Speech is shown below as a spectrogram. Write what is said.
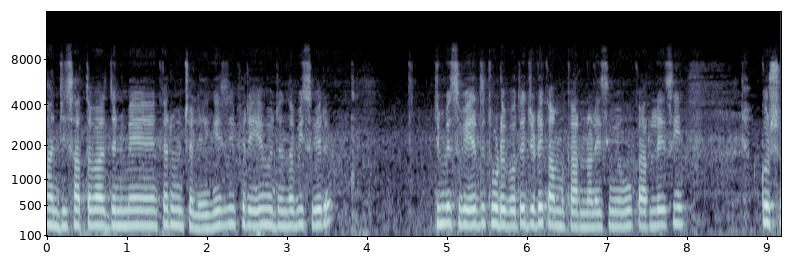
ਹਾਂਜੀ, ਸੱਤ ਵਜੇ ਨੂੰ ਮੈਂ ਘਰੋਂ ਚਲੇ ਗਈ ਸੀ, ਫਿਰ ਇਹ ਹੋ ਜਾਂਦਾ ਵੀ ਸਵੇਰੇ ਜਿਵੇਂ ਸਵੇਰ ਦੇ ਥੋੜ੍ਹੇ ਬਹੁਤੇ ਜਿਹੜੇ ਕੰਮ ਕਰਨ ਵਾਲੇ ਸੀ ਮੈਂ ਉਹ ਕਰ ਲਏ ਸੀ। ਕੁਛ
